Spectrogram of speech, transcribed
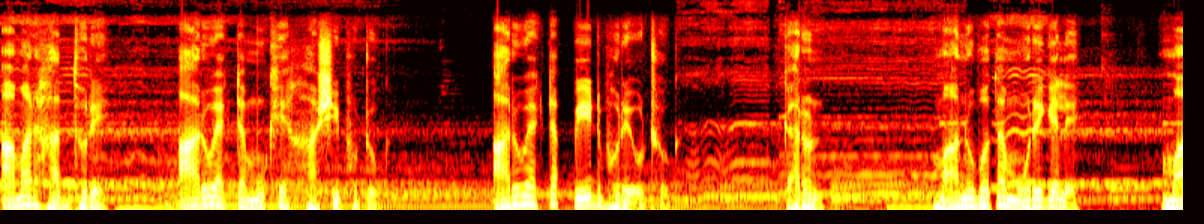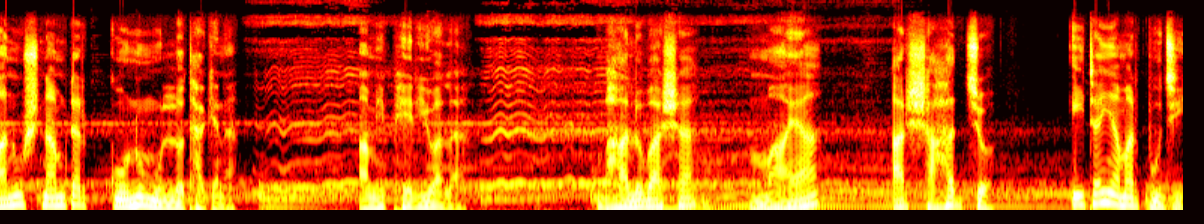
আমার হাত ধরে আরও একটা মুখে হাসি ফুটুক, আরও একটা পেট ভরে উঠুক। কারণ মানবতা মরে গেলে মানুষ নামটার কোনো মূল্য থাকে না। আমি ফেরিওয়ালা। ভালোবাসা, মায়া আর সাহায্য, এটাই আমার পুঁজি।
